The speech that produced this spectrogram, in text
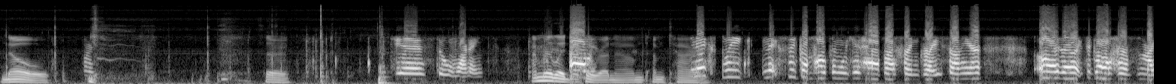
no! Sorry. Just a warning. I'm really dippy right now. I'm I'm tired. Next week, next week, I'm hoping we can have my friend Grace on here, or as I like to call her, my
